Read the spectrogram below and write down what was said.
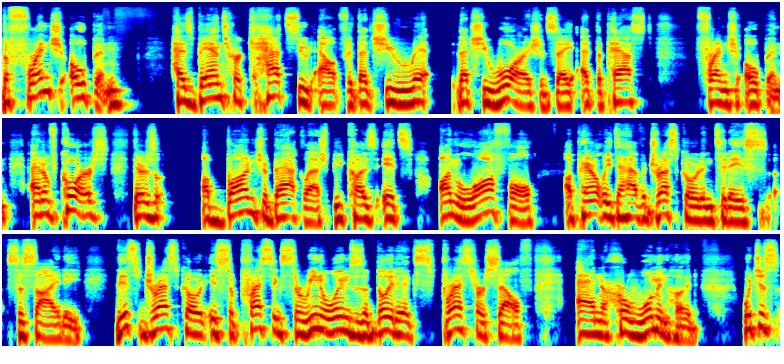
The French Open has banned her catsuit outfit that she that she wore, I should say, at the past French Open. And of course, there's a bunch of backlash because it's unlawful apparently to have a dress code in today's society. This dress code is suppressing Serena Williams' ability to express herself and her womanhood, which is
